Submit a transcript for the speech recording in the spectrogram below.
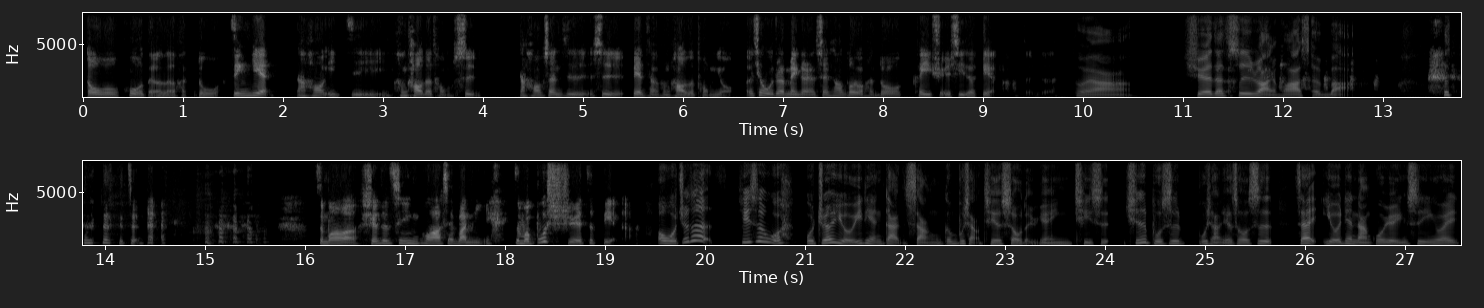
都获得了很多经验，然后以及很好的同事，然后甚至是变成很好的朋友。而且我觉得每个人身上都有很多可以学习的点啊，真的。对啊，学的吃软花生吧。怎么学着吃硬花先把？你 怎么不学这点啊？哦，我觉得其实我 我觉得有一点感伤跟不想接受的原因，其实其实不是不想接受，是在有一点难过。原因是因为，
